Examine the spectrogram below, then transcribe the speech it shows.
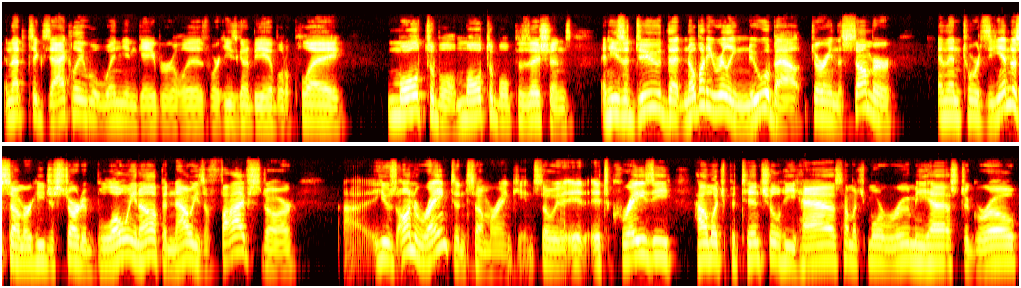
and that's exactly what Wenyen Gabriel is, where he's going to be able to play multiple, multiple positions. And he's a dude that nobody really knew about during the summer, and then towards the end of summer, he just started blowing up, and now he's a five star. Uh, he was unranked in some rankings, so it, it's crazy how much potential he has, how much more room he has to grow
